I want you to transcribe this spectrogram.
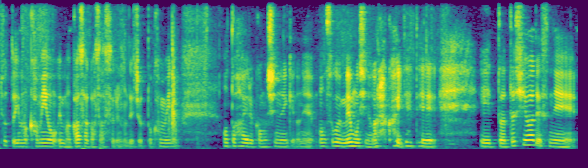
ちょっと今髪を今ガサガサするのでちょっと髪の音入るかもしれないけどね、まあ、すごいメモしながら書いてて。えー、っと私はですね、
